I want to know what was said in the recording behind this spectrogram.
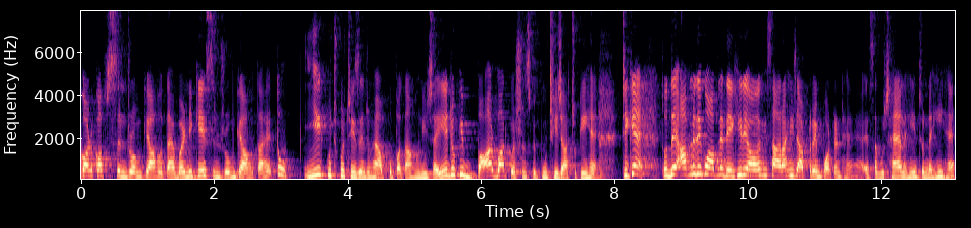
कॉर्कॉफ सिंड्रोम क्या होता है बर्निके सिंड्रोम क्या होता है? तो ये कुछ कुछ चीज़ें जो है आपको पता होनी चाहिए जो कि बार बार क्वेश्चन पे पूछी जा चुकी हैं ठीक है? तो दे आपने देखो आपने देख ही लिया होगा कि सारा ही चैप्टर इंपॉर्टेंट है ऐसा कुछ है नहीं जो नहीं है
